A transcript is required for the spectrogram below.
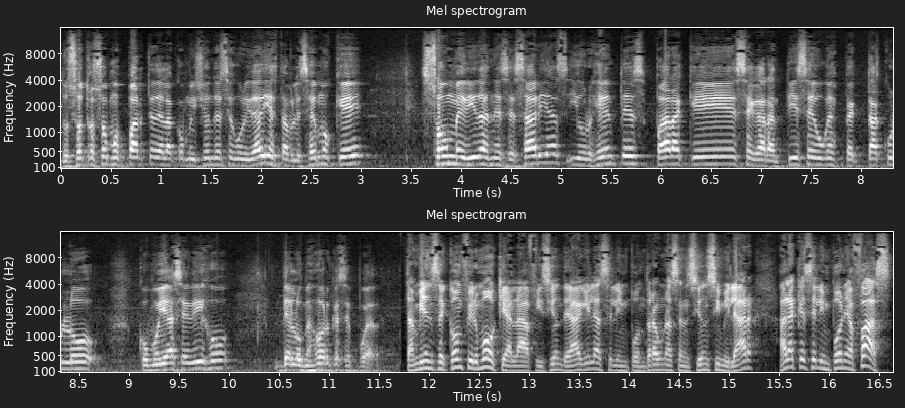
Nosotros somos parte de la Comisión de Seguridad y establecemos que son medidas necesarias y urgentes para que se garantice un espectáculo, como ya se dijo, de lo mejor que se pueda. También se confirmó que a la afición de Águila se le impondrá una sanción similar a la que se le impone a FAS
